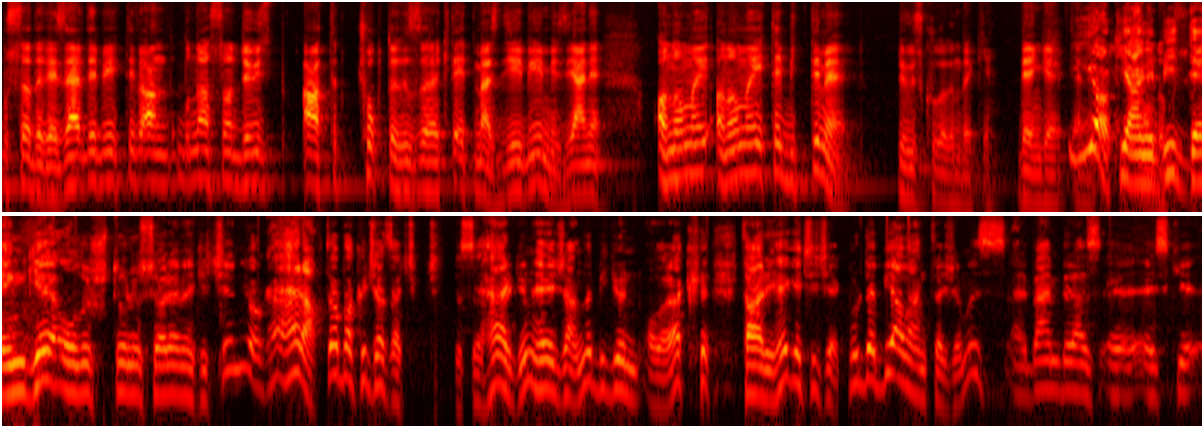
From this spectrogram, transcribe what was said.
Bu sırada rezerv de birikti ve an, bundan sonra döviz artık çok da hızlı hareket etmez diyebilir miyiz? Yani anomali, anomalite bitti mi döviz kurlarındaki denge? Yani yok yani 19. bir denge oluştuğunu söylemek için yok. Her hafta bakacağız açıkçası. Her gün heyecanlı bir gün olarak tarihe geçecek. Burada bir avantajımız yani ben biraz e, eski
